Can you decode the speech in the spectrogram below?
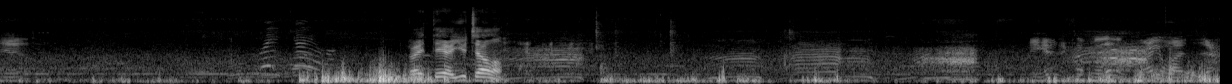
Yeah. Right there. Right there, you tell them. He hit a couple of little gray ones there.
